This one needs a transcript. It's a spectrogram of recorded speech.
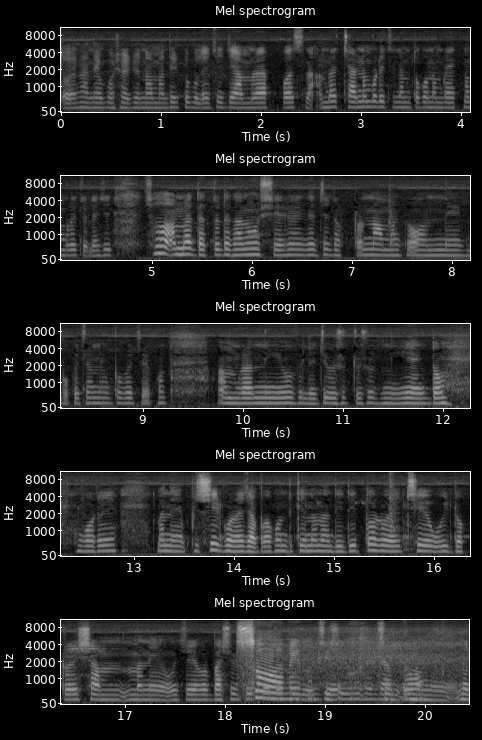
তো এখানে বসার জন্য আমাদেরকে বলেছে যে আমরা ফার্স্ট আমরা চার নম্বরে ছিলাম তখন আমরা এক নম্বরে চলে এসেছি। সো আমরা ডাক্তার দেখানো শেষ হয়ে গেছে। ডক্টর না আমাকে অনেক বকেছে অনেক বকেছে এখন আমরা নিয়েও ফেলেছি ওষুধ টষুধ নিয়ে একদম ঘরে মানে পিসির ঘরে যাব। এখন কেন না দিদির তো রয়েছে ওই ডক্টরের সাম মানে ওই যে ওর বাসার মানে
